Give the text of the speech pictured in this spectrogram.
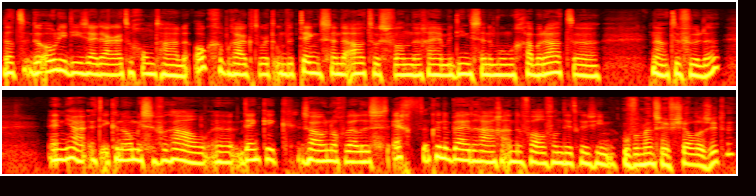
dat de olie die zij daar uit de grond halen... ook gebruikt wordt om de tanks en de auto's van de geheime dienst en de Mumukhabarat uh, nou, te vullen. En ja, het economische verhaal, uh, denk ik, zou nog wel eens echt kunnen bijdragen aan de val van dit regime. Hoeveel mensen heeft Shell er zitten?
